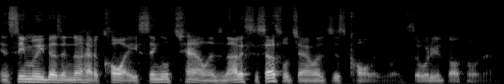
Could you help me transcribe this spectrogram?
and seemingly doesn't know how to call a single challenge, not a successful challenge, just calling one. So what are your thoughts on that?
